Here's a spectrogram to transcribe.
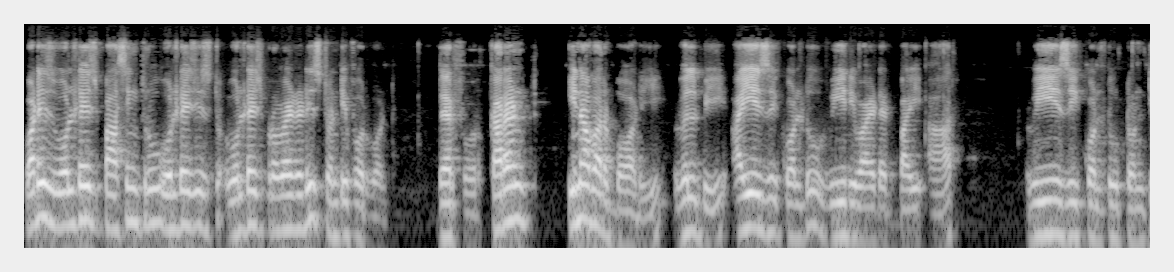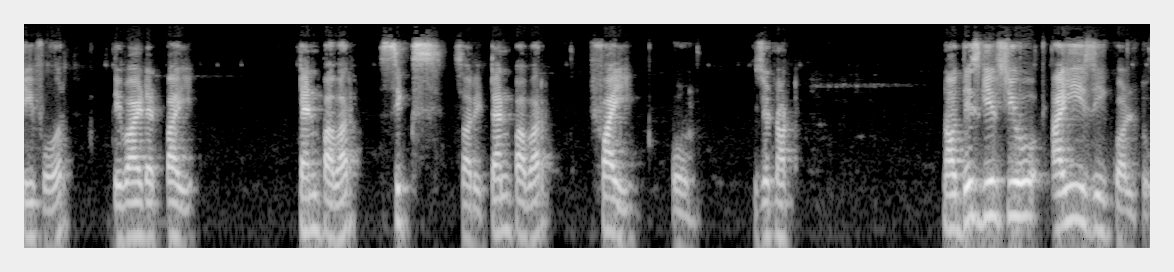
What is voltage passing through? Voltage is voltage provided is 24 volt. Therefore current in our body will be i is equal to v divided by r. V is equal to 24 divided by 10 power 6 sorry 10 power 5 ohm is it not? Now this gives you i is equal to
